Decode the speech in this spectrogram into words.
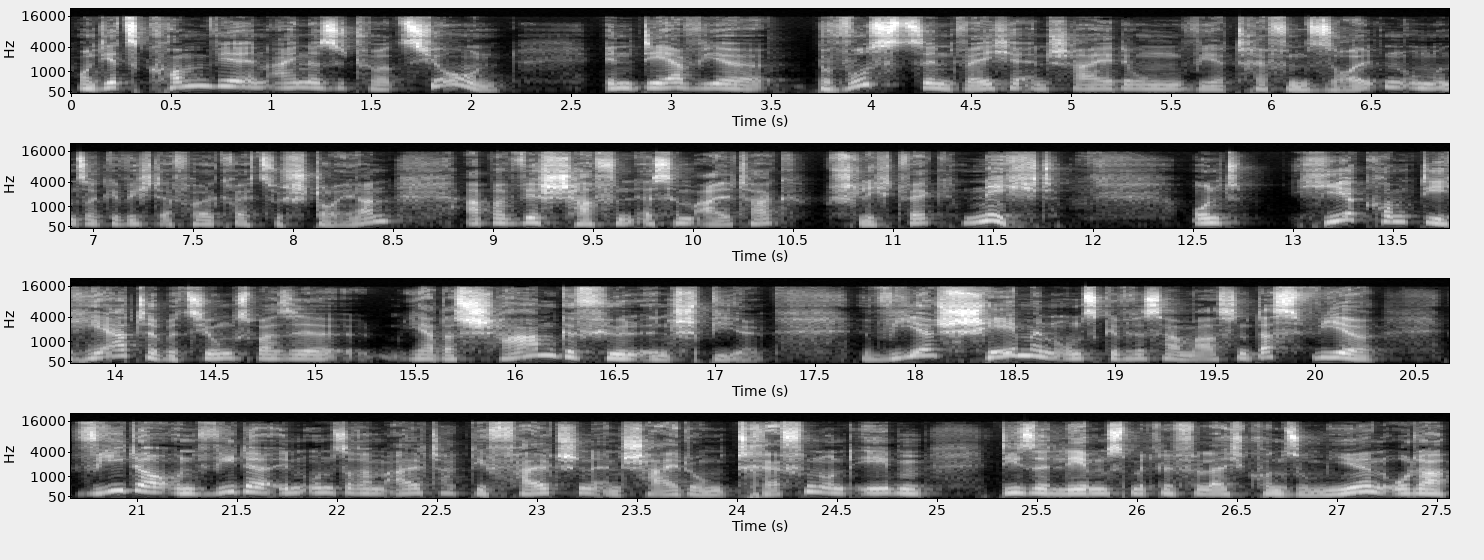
Und jetzt kommen wir in eine Situation, in der wir bewusst sind, welche Entscheidungen wir treffen sollten, um unser Gewicht erfolgreich zu steuern, aber wir schaffen es im Alltag schlichtweg nicht. Und hier kommt die Härte beziehungsweise ja das Schamgefühl ins Spiel. Wir schämen uns gewissermaßen, dass wir wieder und wieder in unserem Alltag die falschen Entscheidungen treffen und eben diese Lebensmittel vielleicht konsumieren oder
